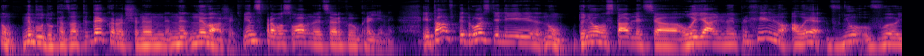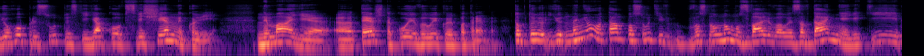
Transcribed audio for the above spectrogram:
ну, не буду казати де, коротше, не, не, не важить. Він з Православної церкви України. І там в підрозділі ну, до нього ставляться лояльно і прихильно, але в, нього, в його присутності, як в священникові, немає е, теж такої великої потреби. Тобто на нього там, по суті, в основному звалювали завдання, які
